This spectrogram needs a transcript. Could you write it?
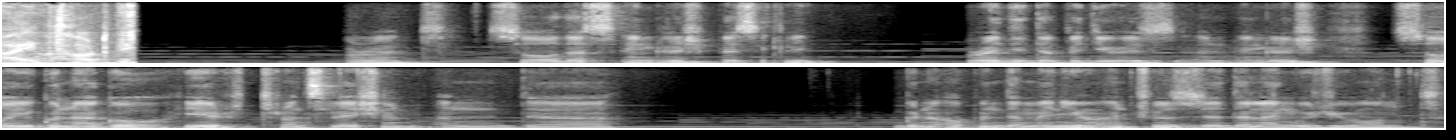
I thought this so that's English basically. Already the video is in English. So you're gonna go here, translation, and uh, gonna open the menu and choose the language you want.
